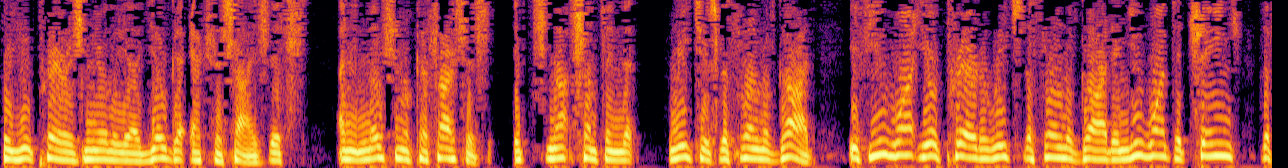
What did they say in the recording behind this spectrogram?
for you prayer is merely a yoga exercise. It's an emotional catharsis. It's not something that reaches the throne of God. If you want your prayer to reach the throne of God and you want to change the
